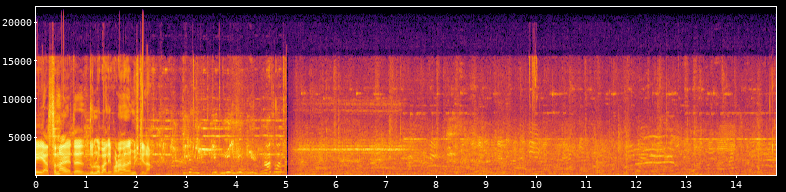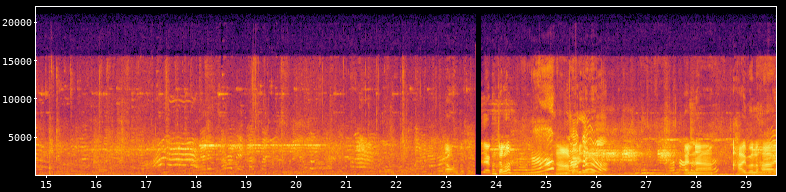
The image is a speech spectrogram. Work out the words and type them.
এই আসছে না, এতে দুলো বালি ফোড়া না মিষ্টি না। এখন চলো। হ্যাঁ বাড়ি যাবে। না হাই বলো হাই।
